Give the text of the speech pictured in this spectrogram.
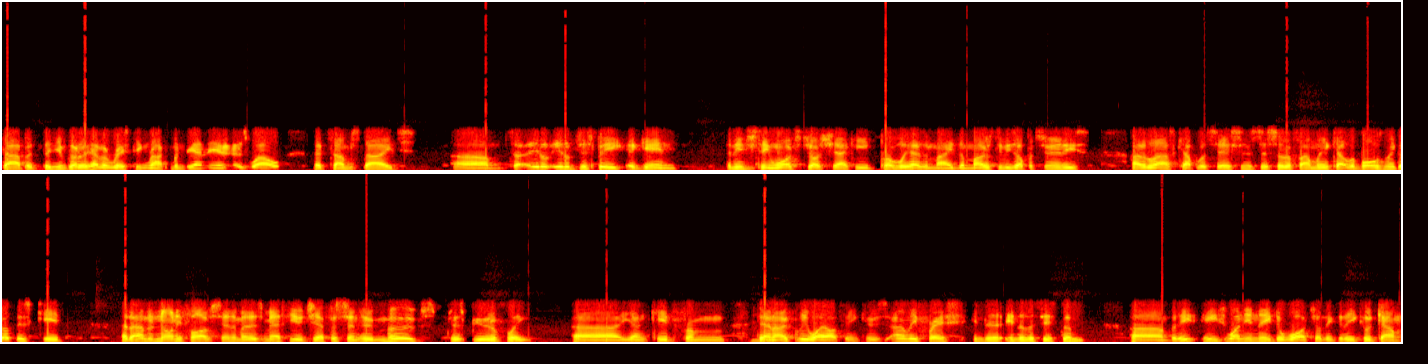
start. But then you've got to have a resting ruckman down there as well at some stage. Um, so it'll it'll just be again an interesting watch. Josh Schache probably hasn't made the most of his opportunities over the last couple of sessions, just sort of fumbling a couple of balls. And they got this kid at 195 centimetres, Matthew Jefferson, who moves just beautifully. Uh, young kid from down Oakleigh way, I think, who's only fresh into into the system. Um, but he, he's one you need to watch. I think that he could come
